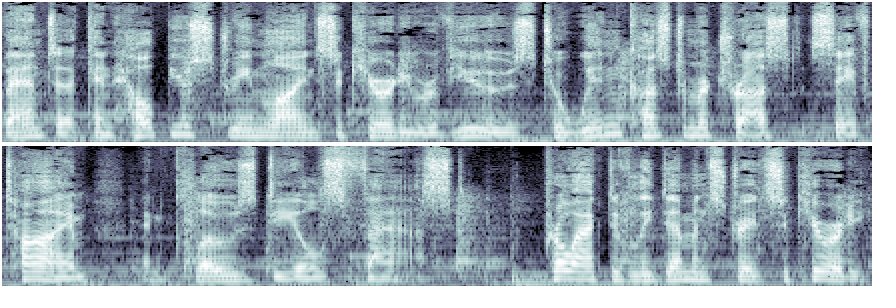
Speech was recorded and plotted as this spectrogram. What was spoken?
Vanta can help you streamline security reviews to win customer trust, save time, and close deals fast. Proactively demonstrate security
